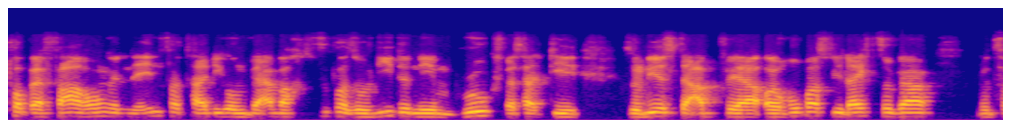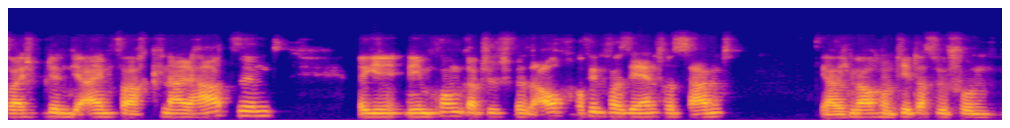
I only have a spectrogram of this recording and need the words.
Top-Erfahrungen in der Innenverteidigung, wäre einfach super solide neben Brooks, was halt die solideste Abwehr Europas vielleicht sogar, mit zwei Spielern, die einfach knallhart sind. Äh, neben Pongracic wäre es auch auf jeden Fall sehr interessant. Ja, habe ich mir auch notiert, dass du schon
